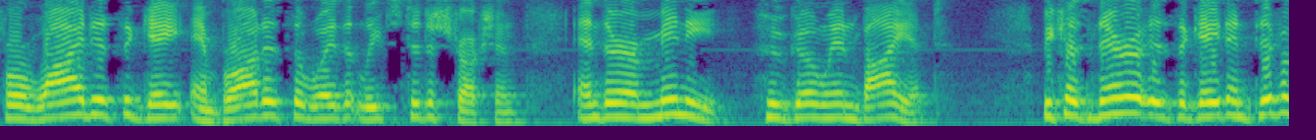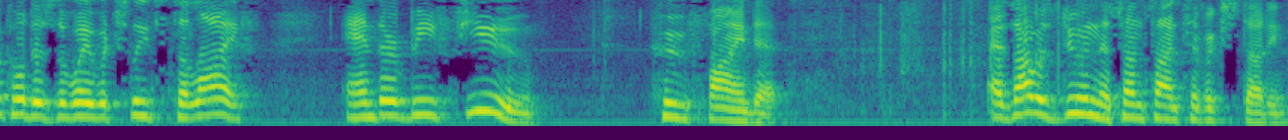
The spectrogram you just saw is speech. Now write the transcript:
For wide is the gate and broad is the way that leads to destruction, and there are many who go in by it. Because narrow is the gate and difficult is the way which leads to life, and there be few who find it. As I was doing this unscientific study,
